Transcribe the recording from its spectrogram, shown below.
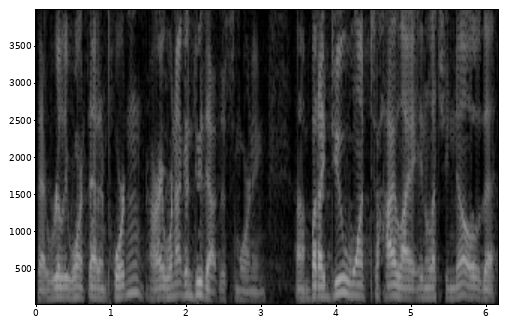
that really weren't that important. All right, we're not going to do that this morning. Um, but I do want to highlight and let you know that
